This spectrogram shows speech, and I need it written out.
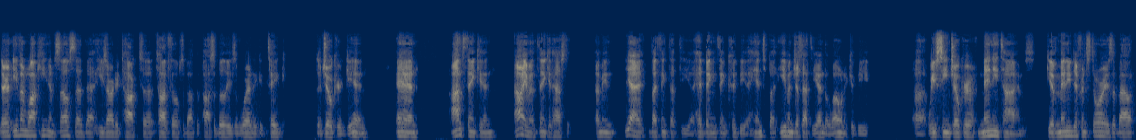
there even Joaquin himself said that he's already talked to Todd Phillips about the possibilities of where they could take the Joker again, and I'm thinking I don't even think it has to. I mean, yeah, I think that the uh, headbanging thing could be a hint, but even just at the end alone, it could be. Uh, we've seen Joker many times give many different stories about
